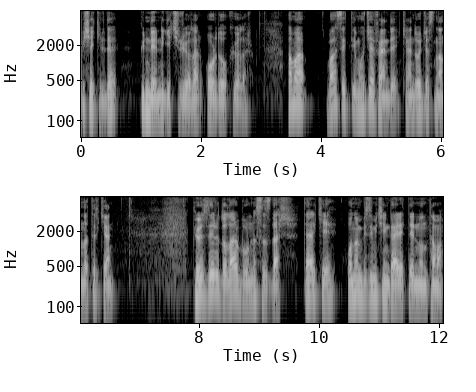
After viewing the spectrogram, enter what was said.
bir şekilde günlerini geçiriyorlar orada okuyorlar. Ama bahsettiğim hoca efendi kendi hocasını anlatırken gözleri dolar burnu sızlar. Der ki onun bizim için gayretlerini unutamam.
